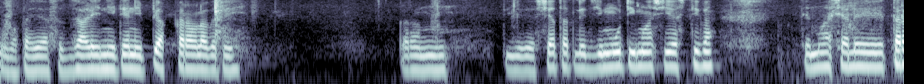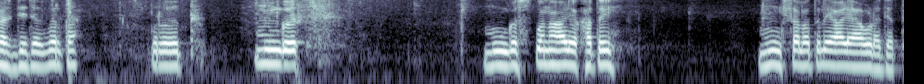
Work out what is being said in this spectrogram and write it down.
बघा हे असं जाळीने त्यांनी पॅक करावं लागत आहे. कारण ती शेतातली जी मोठी माशी असते का ते माशाला त्रास देतात बरं का. परत मुंगस. मुंगस पण आळ्या खाते मुंगसाला तर लय आळ्या आवडतात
